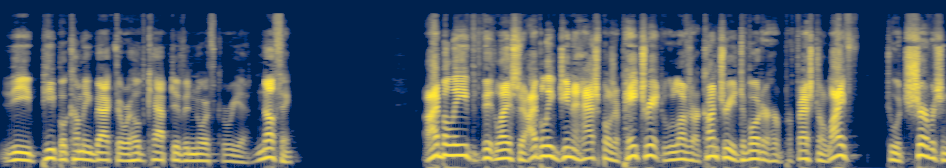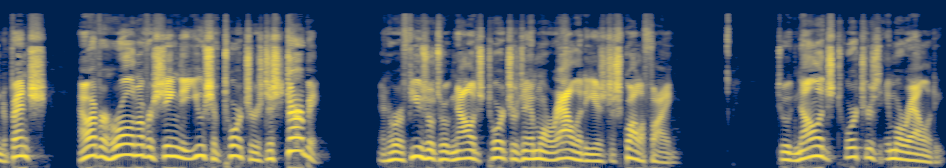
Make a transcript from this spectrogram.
the people coming back that were held captive in North Korea. Nothing. I believe that last year, I believe Gina Haspel is a patriot who loves our country, has devoted her professional life to its service and defense. However, her role in overseeing the use of torture is disturbing, and her refusal to acknowledge torture's immorality is disqualifying. To acknowledge torture's immorality.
